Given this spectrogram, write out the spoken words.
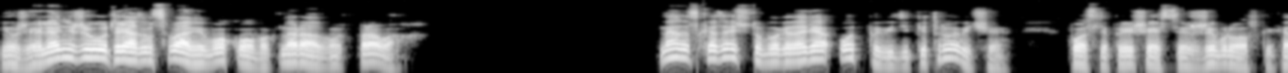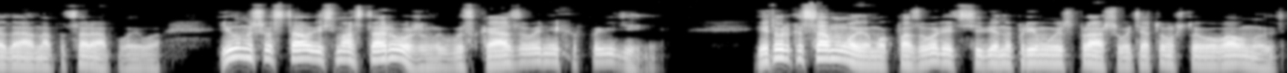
Неужели они живут рядом с вами бок о бок на равных правах? Надо сказать, что благодаря отповеди Петровича после происшествия с Жебровской, когда она поцарапала его, юноша стал весьма осторожен в высказываниях и в поведении и только самой мог позволить себе напрямую спрашивать о том, что его волнует,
